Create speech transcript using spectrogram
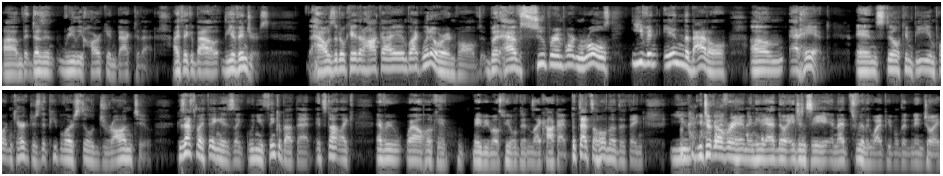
Um, that doesn't really harken back to that. I think about the Avengers. How is it okay that Hawkeye and Black Widow are involved, but have super important roles even in the battle um, at hand, and still can be important characters that people are still drawn to? Because that's my thing is like when you think about that, it's not like every well okay maybe most people didn't like hawkeye but that's a whole nother thing. You you took over him and he had no agency and that's really why people didn't enjoy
